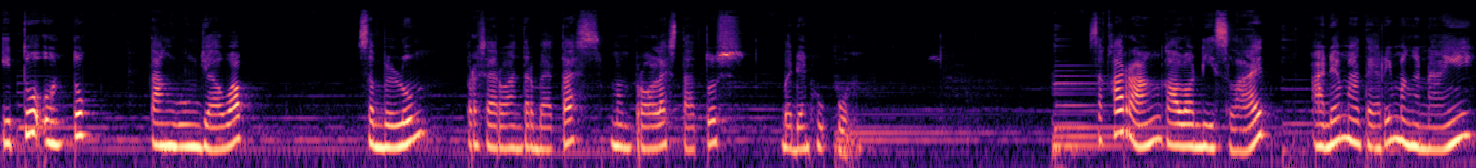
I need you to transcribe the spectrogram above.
Itu untuk tanggung jawab sebelum perseroan terbatas memperoleh status badan hukum. Sekarang kalau di slide ada materi mengenai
